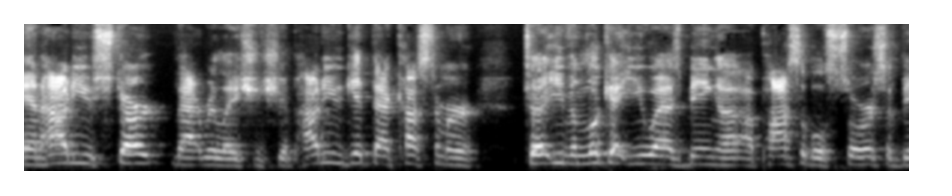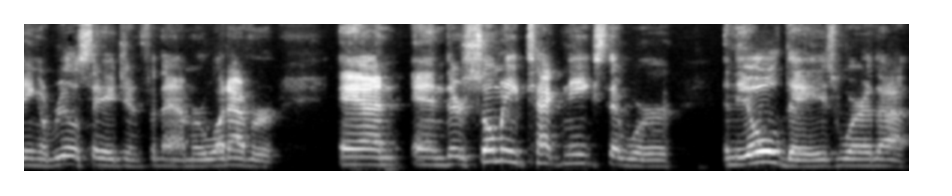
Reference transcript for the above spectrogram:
and how do you start that relationship how do you get that customer to even look at you as being a, a possible source of being a real estate agent for them or whatever And and there's so many techniques that were in the old days where the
